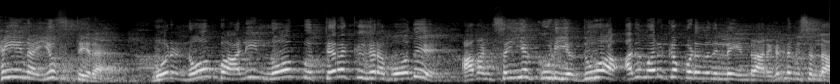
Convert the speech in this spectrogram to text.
ஹீன யுஃப்திர. ஒரு நோம்பாளி நோன்பு திறக்குகிற போது அவன் செய்யக்கூடிய துவா அது மறுக்கப்படுவதில்லை என்றார்கள் நபி சொல்லா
